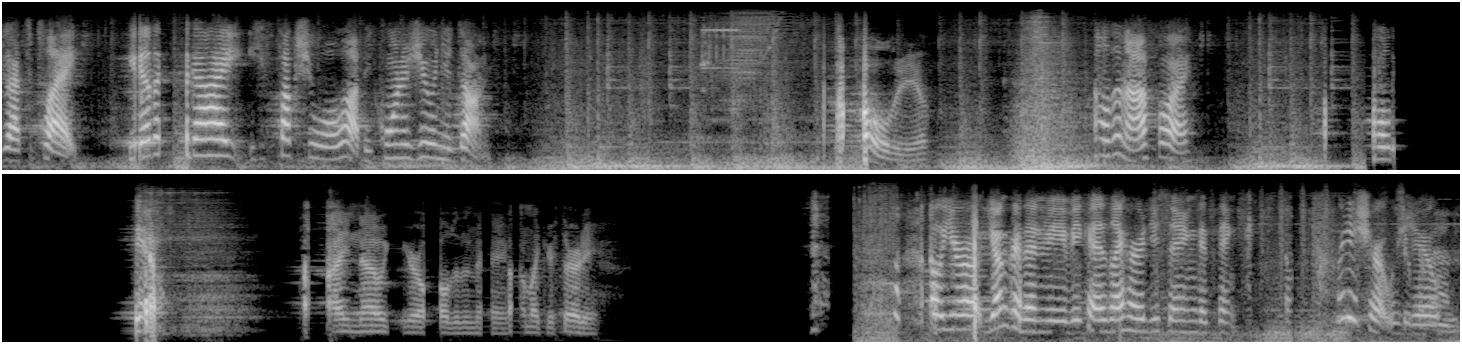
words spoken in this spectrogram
You got to play. The other guy, he fucks you all up. He corners you and you're done. How old are you? Old enough, boy. Old. You. I know you're older than me. I'm like you're 30. Oh, you're younger than me because I heard you saying I think. I'm pretty sure it was you Superman.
